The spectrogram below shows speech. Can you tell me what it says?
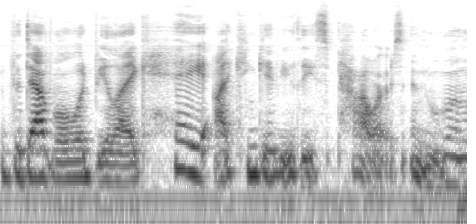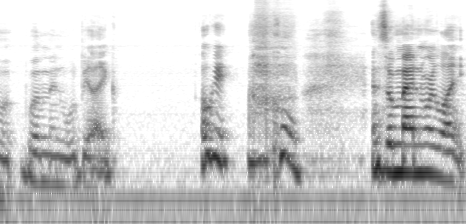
the devil would be like hey i can give you these powers and w- women would be like okay Cool. and so men were like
